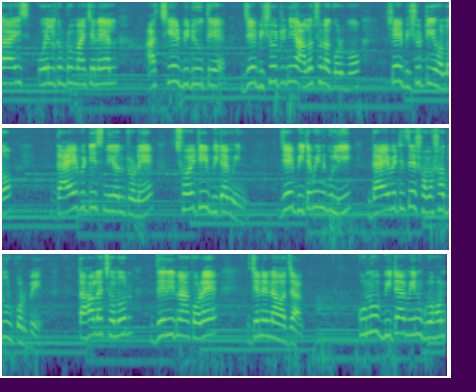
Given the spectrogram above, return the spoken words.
guys welcome to my channel আজকের ভিডিওতে যে বিষয়টি নিয়ে আলোচনা করব, সেই বিষয়টি হলো ডায়াবেটিস নিয়ন্ত্রণে ছয়টি ভিটামিন। যে ভিটামিনগুলি ডায়াবেটিসের সমস্যা দূর করবে, তাহলে চলুন দেরি না করে জেনে নেওয়া যাক। কোনো ভিটামিন গ্রহণ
